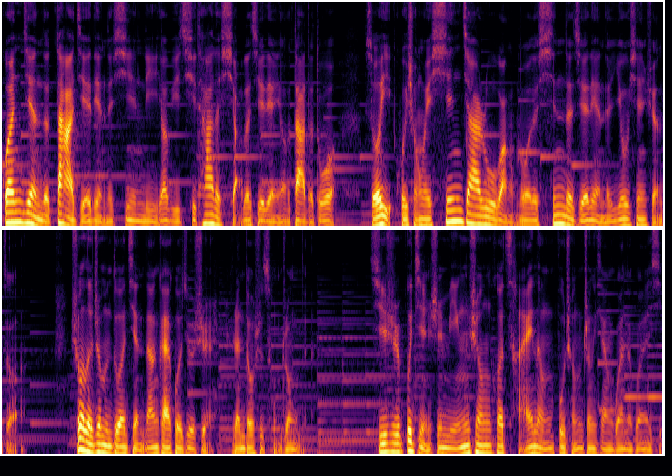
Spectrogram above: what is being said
关键的大节点的吸引力要比其他的小的节点要大得多。所以会成为新加入网络的新的节点的优先选择。说了这么多，简单概括就是人都是从众的。其实不仅是名声和才能不成正相关的关系。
